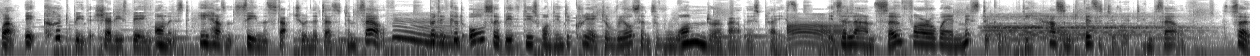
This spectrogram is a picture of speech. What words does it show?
Well, it could be that Shelley's being honest. He hasn't seen the statue in the desert himself. Hmm. But it could also be that he's wanting to create a real sense of wonder about this place. Ah. It's a land so far away and mystical that he hasn't visited it himself. So,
